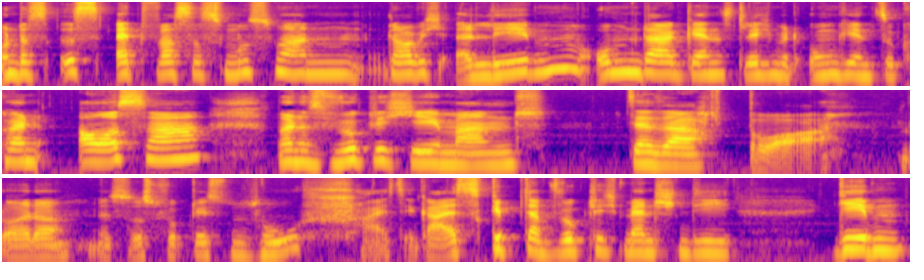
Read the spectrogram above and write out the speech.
und das ist etwas, das muss man, glaube ich, erleben, um da gänzlich mit umgehen zu können. Außer man ist wirklich jemand, der sagt, boah, Leute, mir ist wirklich so scheißegal. Es gibt da wirklich Menschen, die geben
